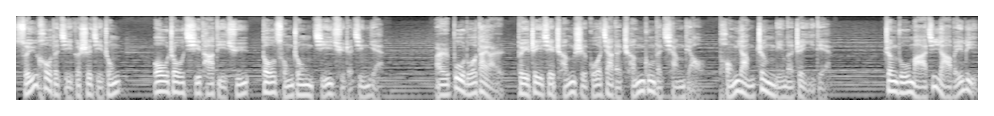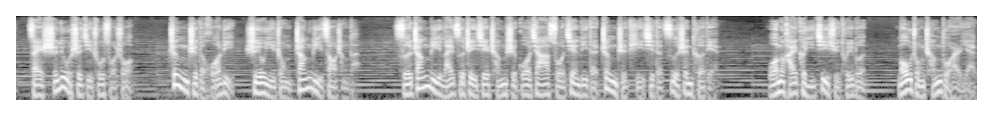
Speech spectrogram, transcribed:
随后的几个世纪中，欧洲其他地区都从中汲取着经验，而布罗代尔对这些城市国家的成功的强调，同样证明了这一点。正如马基雅维利在16世纪初所说：“政治的活力是由一种张力造成的。”此张力来自这些城市国家所建立的政治体系的自身特点。我们还可以继续推论，某种程度而言，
